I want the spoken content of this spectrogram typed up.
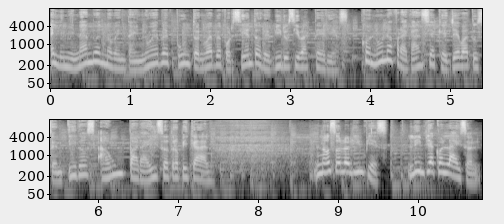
eliminando el 99.9% de virus y bacterias, con una fragancia que lleva tus sentidos a un paraíso tropical. No solo limpies, limpia con Lysol.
